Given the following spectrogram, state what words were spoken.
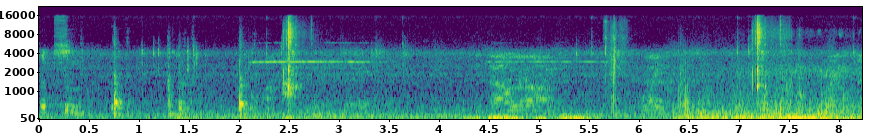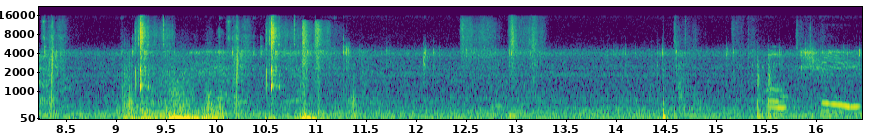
Let's see. Okay.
